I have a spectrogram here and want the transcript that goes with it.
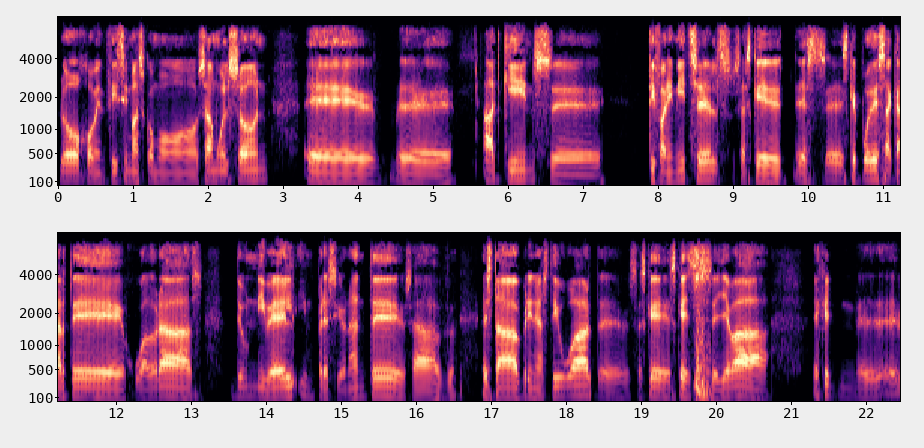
Luego jovencísimas como Samuelson, eh, eh, Atkins, eh, Tiffany Mitchells, o sea, es que, es que puede sacarte jugadoras de un nivel impresionante, o sea, está Brina Stewart, eh, o sea, es que, es que se lleva, es que eh,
